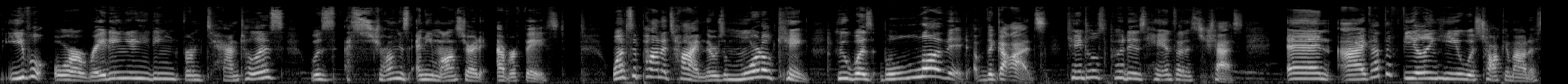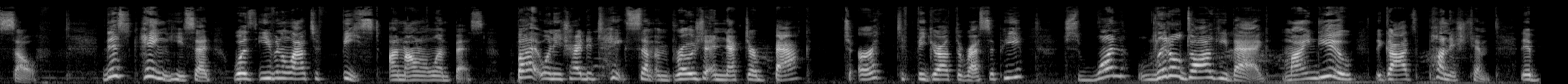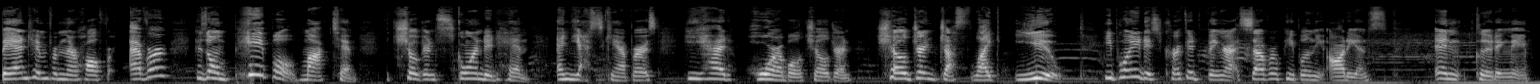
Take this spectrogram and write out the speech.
The evil aura radiating from Tantalus was as strong as any monster I'd ever faced. Once upon a time, there was a mortal king who was beloved of the gods. Tantalus put his hands on his chest, and I got the feeling he was talking about himself. This king, he said, was even allowed to feast on Mount Olympus. But when he tried to take some ambrosia and nectar back to Earth to figure out the recipe, just one little doggy bag. Mind you, the gods punished him. They banned him from their hall forever. His own people mocked him. The children scorned him. And yes, campers, he had horrible children. Children just like you. He pointed his crooked finger at several people in the audience, including me.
